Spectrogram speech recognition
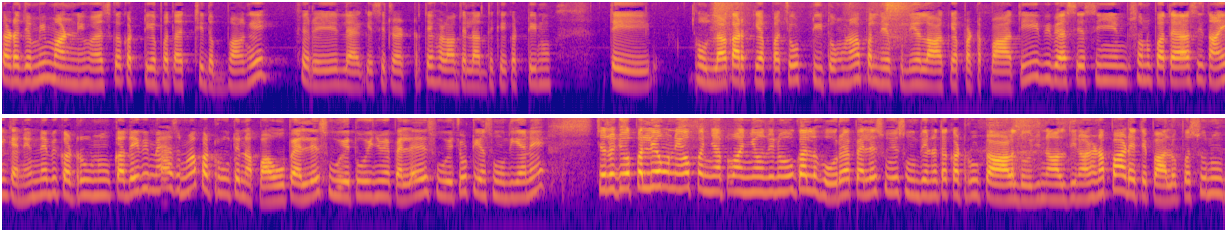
ਸਾਡਾ ਜੰਮੀ ਮਨ ਨਹੀਂ ਹੋਇਆ ਸੀਗਾ, ਕੱਟੀ ਆਪਾਂ ਤਾਂ ਇੱਥੇ ਦੱਬਾਂਗੇ। ਫਿਰ ਇਹ ਲੈ ਗਏ ਸੀ ਟਰੈਕਟਰ ਤੇ ਹਲਾਂ ਤੇ ਲੱਦ ਕੇ ਕੱਟੀ ਨੂੰ। ਤੇ ਓਲਾ ਕਰਕੇ ਆਪਾਂ ਝੋਟੀ ਤੋਂ ਹਨਾ ਪੱਲੀਆਂ ਫੁੱਲੀਆਂ ਲਾ ਕੇ ਆਪਾਂ ਟਪਾਤੀ ਵੀ ਵੈਸੇ ਅਸੀਂ, ਤੁਹਾਨੂੰ ਪਤਾ ਹੈ, ਅਸੀਂ ਤਾਂ ਹੀ ਕਹਿੰਦੇ ਹੁੰਨੇ ਵੀ ਕਟਰੂ ਨੂੰ ਕਦੇ ਵੀ ਮੈਂ ਸੁਣਿਆ ਕਟਰੂ ਤੇ ਨਾ ਪਾਓ, ਪਹਿਲੇ ਸੂਏ ਤੋਂ ਹੀ ਜਿਵੇਂ ਪਹਿਲੇ ਸੂਏ ਝੋਟੀਆਂ ਸੂੰਦੀਆਂ ਨੇ। ਚਲੋ ਜੋ ਪੱਲੇ ਹੋਣੇ ਉਹ ਪਈਆਂ ਪਵਾਈਆਂ ਹੁੰਦੀਆਂ ਨੇ ਉਹ ਗੱਲ ਹੋਰ ਹੈ, ਪਹਿਲੇ ਸੂਏ ਸੂੰਦੀਆਂ ਨੇ ਤਾਂ ਕਟਰੂ ਟਾਲ ਦੋ ਜੀ ਨਾਲ ਦੀ ਨਾਲ, ਹਨਾ ਪਹਾੜੇ ਤੇ ਪਾ ਲਓ ਪਸ਼ੂ ਨੂੰ।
